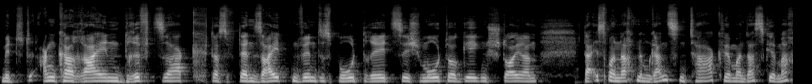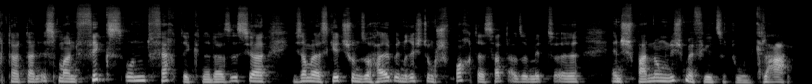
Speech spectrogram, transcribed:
mit Ankerreihen, Driftsack, das, den Seitenwind, das Boot dreht sich, Motor gegensteuern. Da ist man nach einem ganzen Tag, wenn man das gemacht hat, dann ist man fix und fertig. Ne? Das ist ja, ich sag mal, das geht schon so halb in Richtung Sport. Das hat also mit äh, Entspannung nicht mehr viel zu tun. Klar,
